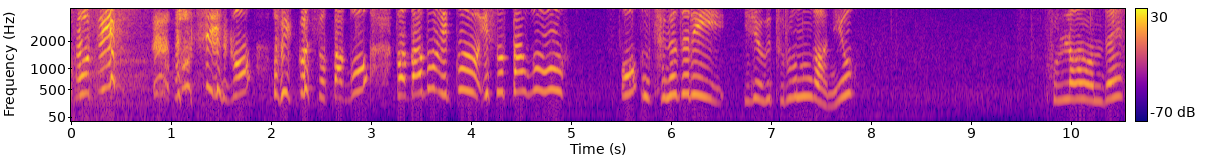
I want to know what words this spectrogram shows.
뭐지? 뭐지 이거? 믿고 있었다고? 나 나도 믿고 있었다고 어? 쟤네들이 이제 여기 들어오는 거 아니에요? 곤란한데?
